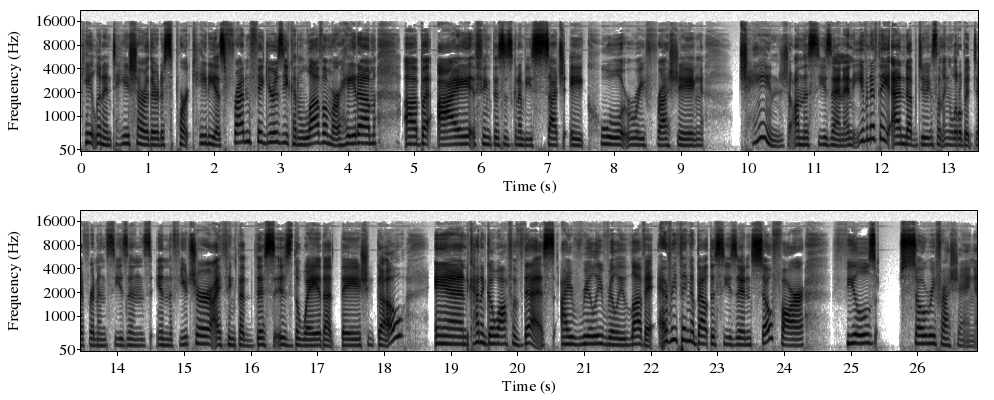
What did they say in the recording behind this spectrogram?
Kaitlyn and Tayshia are there to support Katie as friend figures. You can love them or hate them, uh, but I think this is going to be such a cool, refreshing change on the season. And even if they end up doing something a little bit different in seasons in the future, I think that this is the way that they should go and kind of go off of this. I really, really love it. Everything about the season so far feels so refreshing.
